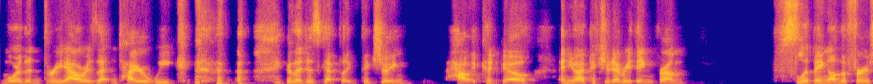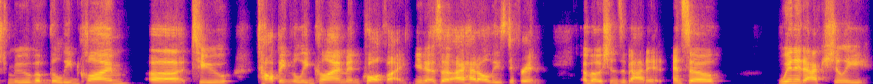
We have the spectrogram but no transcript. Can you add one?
more than three hours that entire week because I just kept like picturing how it could go. And, you know, I pictured everything from slipping on the first move of the lead climb uh, to topping the lead climb and qualifying. You know, so I had all these different emotions about it. And so when it actually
